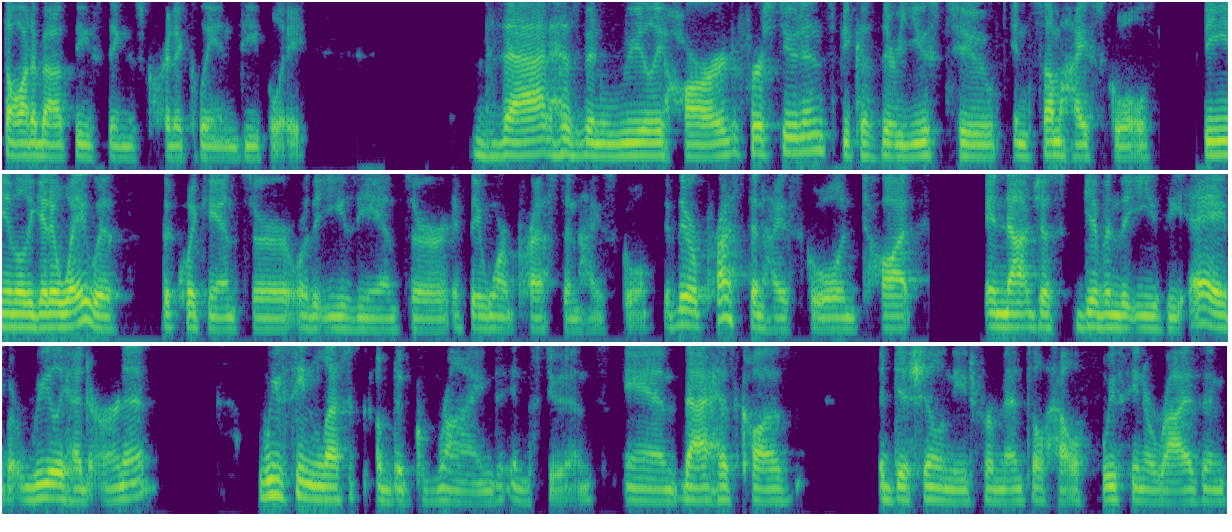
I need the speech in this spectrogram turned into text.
thought about these things critically and deeply. That has been really hard for students because they're used to, in some high schools, being able to get away with the quick answer or the easy answer if they weren't pressed in high school. If they were pressed in high school and taught and not just given the easy A, but really had to earn it, we've seen less of the grind in students, and that has caused additional need for mental health. We've seen a rise in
